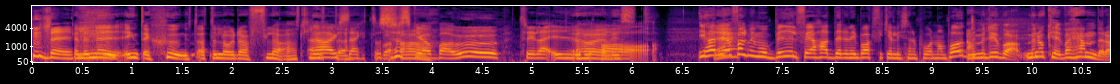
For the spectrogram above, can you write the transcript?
nej. eller nej, inte sjunkit, att den låg där och flöt lite. Ja exakt och så ska ah. jag bara uh, trilla i. Ja, ja, Ah. Jag hade i Nej. alla fall min mobil för jag hade den i bakfickan och lyssnade på någon podd. Ja men det är bra. Men okej, vad hände då?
